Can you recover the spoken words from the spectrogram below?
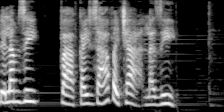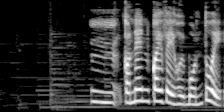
để làm gì và cái giá phải trả là gì? Uhm, có nên quay về hồi 4 tuổi,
